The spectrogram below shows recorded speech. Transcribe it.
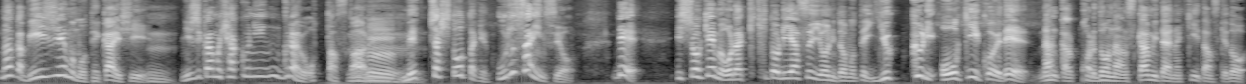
なんか BGM もでかいし、ん。二次会も100人ぐらいおったっすか、あれ、うん。めっちゃ人おったけど、うるさいんですよ。で、一生懸命俺は聞き取りやすいようにと思って、ゆっくり大きい声で、なんかこれどうなんすかみたいなの聞いたんですけど、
